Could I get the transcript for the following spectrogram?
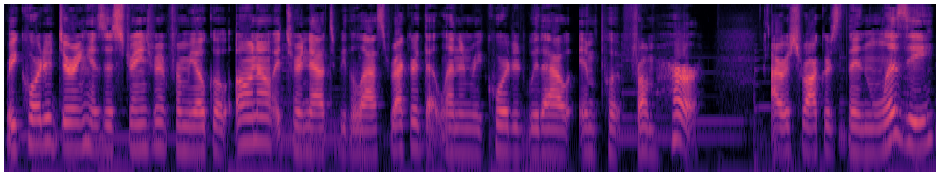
Recorded during his estrangement from Yoko Ono, it turned out to be the last record that Lennon recorded without input from her. Irish rockers Thin Lizzy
